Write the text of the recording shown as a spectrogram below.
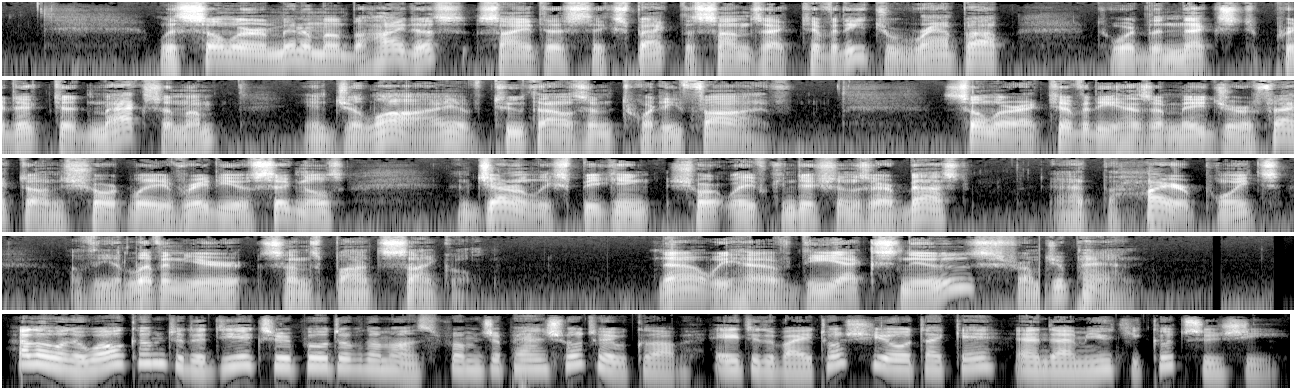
With solar minimum behind us, scientists expect the sun's activity to ramp up toward the next predicted maximum in July of 2025. Solar activity has a major effect on shortwave radio signals, And generally speaking, shortwave conditions are best at the higher points of the 11 year sunspot cycle. Now we have DX news from Japan. Hello and welcome to the DX Report of the Month from Japan Shortwave Club, aided by Toshio Otake and I'm Yukiko Tsuji.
